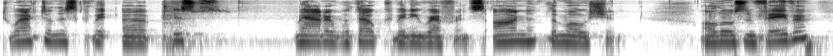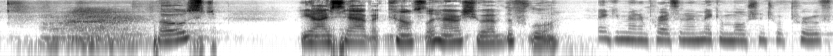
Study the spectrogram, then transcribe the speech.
to act on this, commi- uh, this matter without committee reference. On the motion. All those in favor? Aye. Opposed? The ayes have it. Councilor Harris, you have the floor. Thank you, Madam President. I make a motion to approve.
